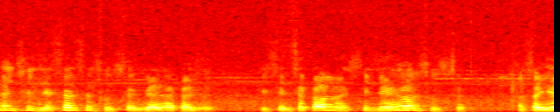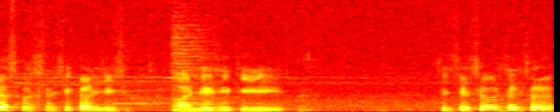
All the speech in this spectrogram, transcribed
त्यांचे देतातच उत्तर द्यायला पाहिजे की त्यांचं काम आहे ते देणार उत्तर आता याच वर्षाची काळजी मांडणी केली. ते त्याच्याबद्दलचं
